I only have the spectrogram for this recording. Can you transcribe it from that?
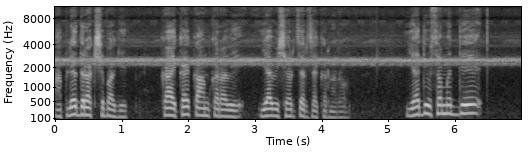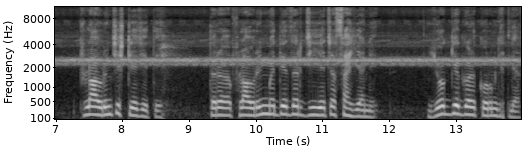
आपल्या द्राक्षबागेत काय काय काम करावे या विषयावर चर्चा करणार आहोत. या दिवसामध्ये फ्लावरिंगची स्टेज येते. तर फ्लावरिंगमध्ये जर जी एच्या साह्याने योग्य गळ करून घेतल्यास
